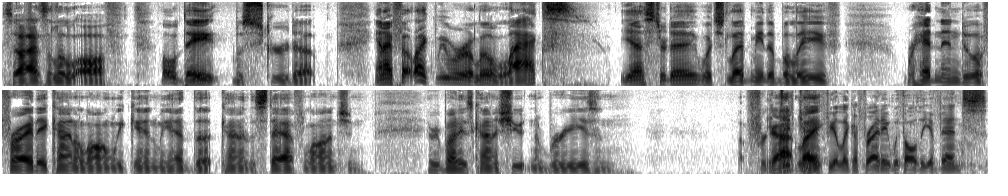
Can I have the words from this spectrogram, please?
So I was a little off. The whole day was screwed up. And I felt like we were a little lax yesterday, which led me to believe we're heading into a Friday kind of long weekend. We had the kind of the staff lunch and everybody's kind of shooting the breeze and I It forgot did like feel like a Friday with all the events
